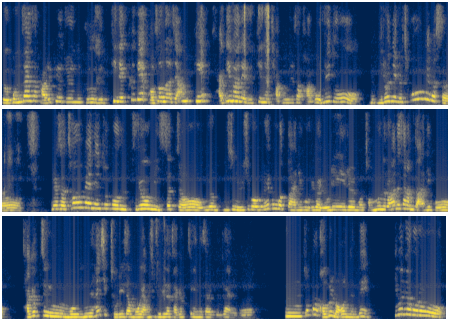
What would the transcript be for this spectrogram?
그 본사에서 가르쳐 준 그 루틴에 크게 벗어나지 않게 자기만의 루틴을 잡으면서 가고 우리도 이런 일을 처음 해봤어요. 그래서 처음에는 조금 두려움이 있었죠. 우리 무슨 요식업을 해본 것도 아니고 우리가 요리를 뭐 전문으로 하는 사람도 아니고 자격증 뭐 있는 한식 조리사 뭐 양식 조리사 자격증 있는 사람들도 아니고 음, 조금 겁을 먹었는데 기본적으로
